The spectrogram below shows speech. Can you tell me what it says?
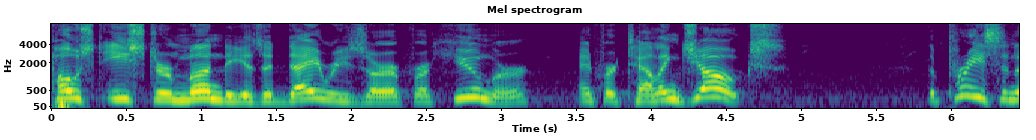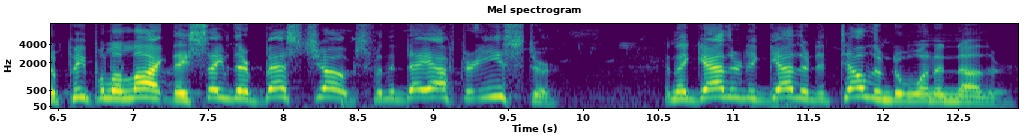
Post Easter Monday is a day reserved for humor and for telling jokes. The priests and the people alike, they save their best jokes for the day after Easter and they gathered together to tell them to one another.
